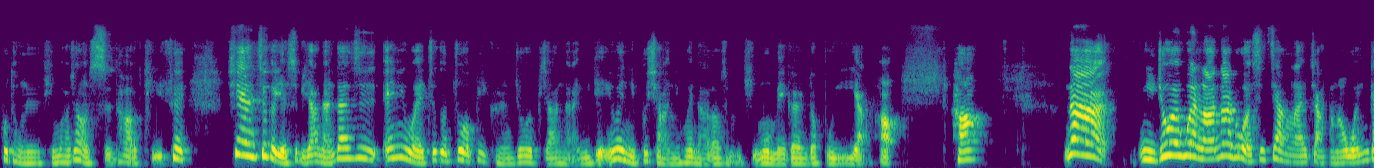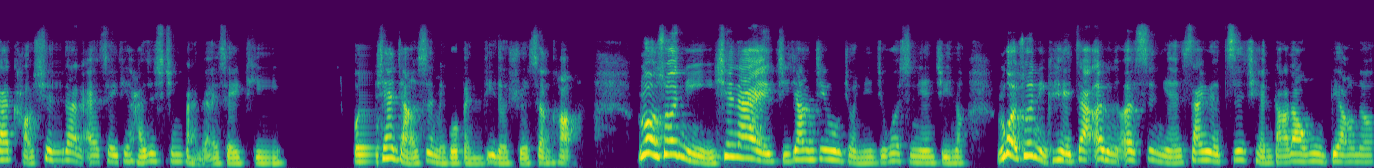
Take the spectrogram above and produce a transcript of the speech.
不同的题目，好像有十套题，所以现在这个也是比较难。但是 anyway，这个作弊可能就会比较难一点，因为你不晓得你会拿到什么题目，每个人都不一样。好，好，那你就会问了，那如果是这样来讲呢，我应该考现在的 SAT 还是新版的 SAT？我现在讲的是美国本地的学生哈。如果说你现在即将进入九年级或十年级呢？如果说你可以在二零二四年三月之前达到目标呢，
